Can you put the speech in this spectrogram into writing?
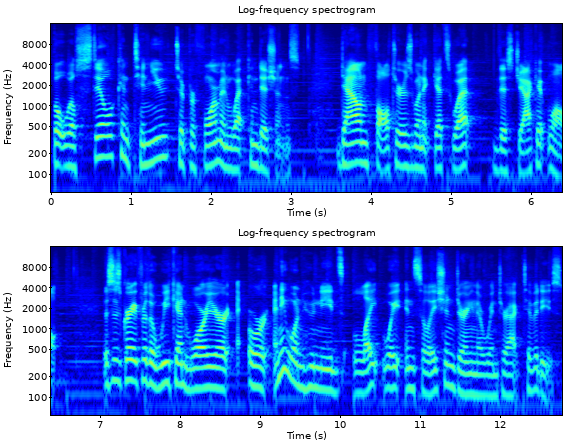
but will still continue to perform in wet conditions. Down falters when it gets wet, this jacket won't. This is great for the weekend warrior or anyone who needs lightweight insulation during their winter activities.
